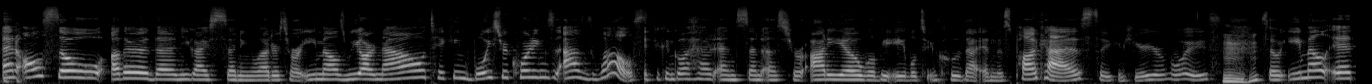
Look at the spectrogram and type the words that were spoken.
And also, other than you guys sending letters to our emails, we are now taking voice recordings as well. If you can go ahead and send us your audio, we'll be able to include that in this podcast so you can hear your voice. Mm-hmm. So email it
